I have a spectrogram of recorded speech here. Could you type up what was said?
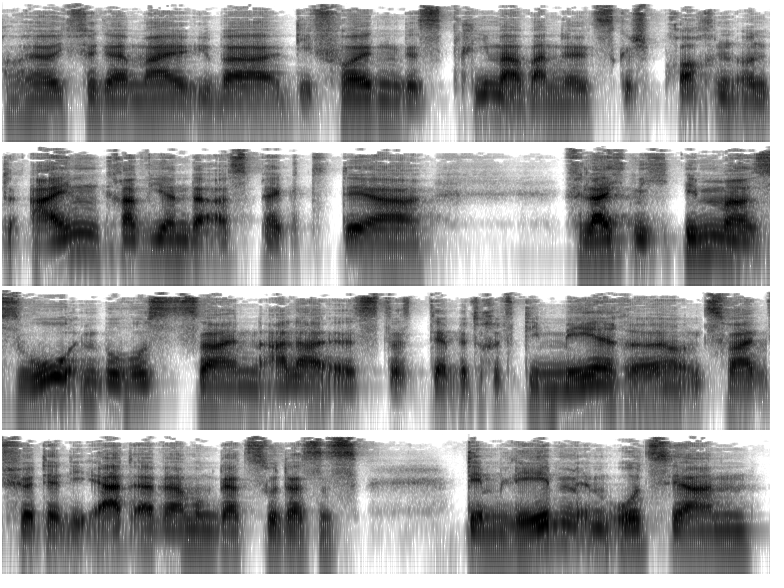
häufiger mal über die Folgen des Klimawandels gesprochen und ein gravierender Aspekt, der vielleicht nicht immer so im Bewusstsein aller ist, dass der betrifft die Meere. Und zwar führt ja die Erderwärmung dazu, dass es dem Leben im Ozean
